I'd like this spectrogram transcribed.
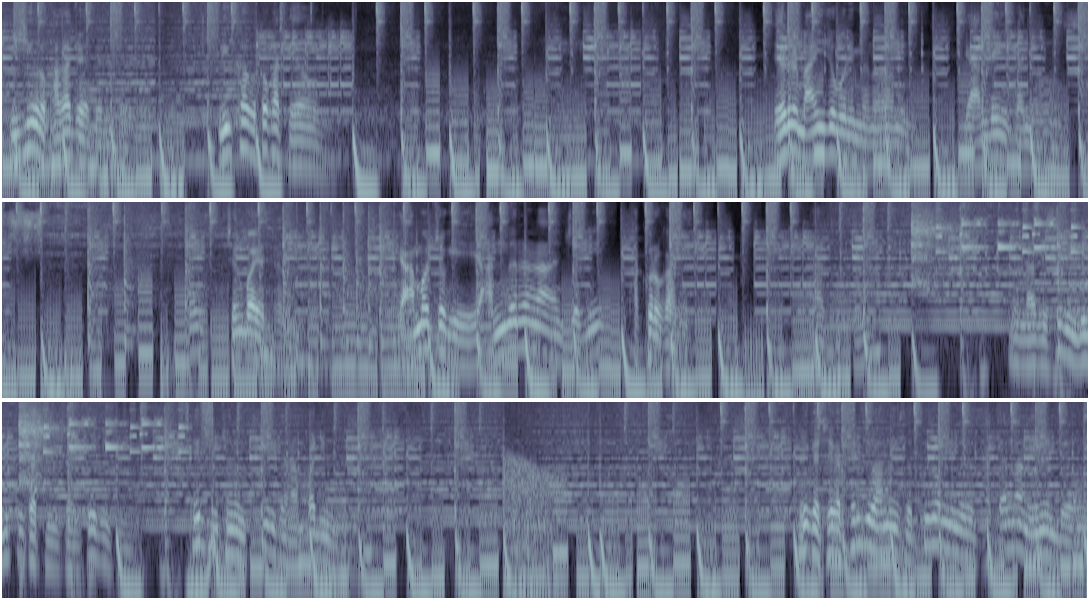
미싱으로 박아줘야 되는데 윙크하고 똑같아요. 열을 많이 줘버리면은 이게 안 되니까요. 정바에 들어갑니다 이게 암호 쪽이 안 늘어나는 쪽이 밖으로 가게. 나중에 힘이 밀릴 것 같으니까 떼주세요. 테이프 저는 튀김이 잘 안 빠집니다 그러니까 제가 편집하면서 필요 없는 것을 다 잘라내는데요.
